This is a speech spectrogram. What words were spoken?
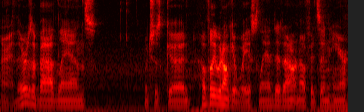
Alright, there's a Badlands, which is good. Hopefully we don't get Wastelanded. I don't know if it's in here.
